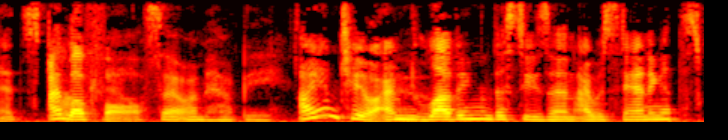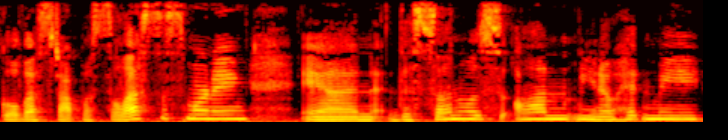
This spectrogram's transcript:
I'm- It's I love fall, so I'm happy. I am too. I'm loving the season. I was standing at the school bus stop with Celeste this morning, and the sun was on, you know, hitting me,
